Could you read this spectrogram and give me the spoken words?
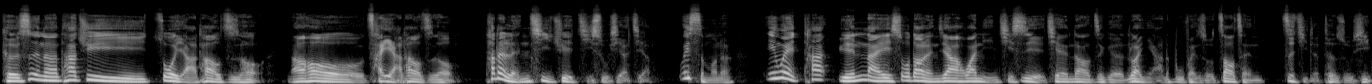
可是呢，他去做牙套之后，然后拆牙套之后，他的人气却急速下降。为什么呢？因为他原来受到人家欢迎，其实也牵到这个乱牙的部分所造成自己的特殊性。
